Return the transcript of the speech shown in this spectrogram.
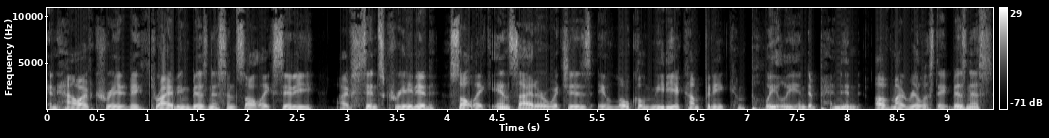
and how I've created a thriving business in Salt Lake City. I've since created Salt Lake Insider, which is a local media company completely independent of my real estate business.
